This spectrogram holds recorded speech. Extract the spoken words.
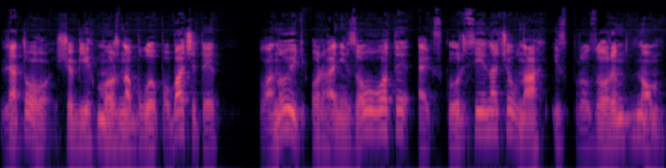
Для того, щоб їх можна було побачити, планують організовувати екскурсії на човнах із прозорим дном.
